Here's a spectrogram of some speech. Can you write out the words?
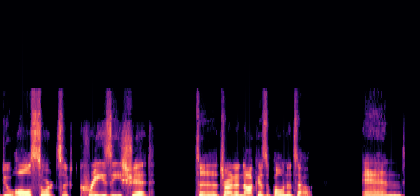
do all sorts of crazy shit to try to knock his opponents out. And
